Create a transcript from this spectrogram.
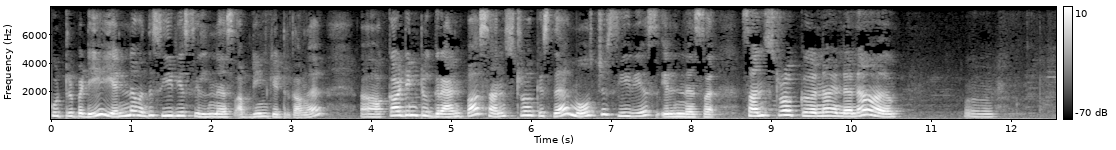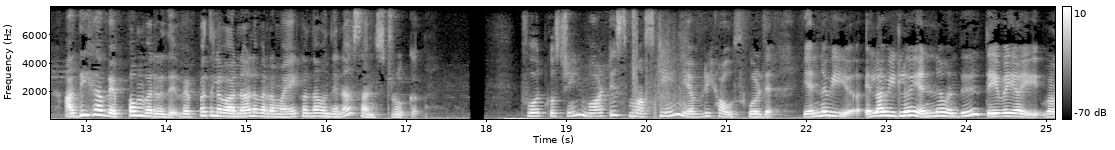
கூற்றுப்படி என்ன வந்து சீரியஸ் இல்னஸ் அப்படின்னு கேட்டிருக்காங்க. According to grandpa sunstroke is the most serious illness சன்ஸ்ட்ரோக்குன்னா என்னன்னா அதிக வெப்பம் வர்றது வெப்பத்தில் வரனால வர்ற மயக்கம் தான் வந்து என்ன? சன்ஸ்ட்ரோக்கு. Fourth question what is must in every household என்ன வீ எல்லா வீட்லையும் என்ன வந்து தேவையாக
